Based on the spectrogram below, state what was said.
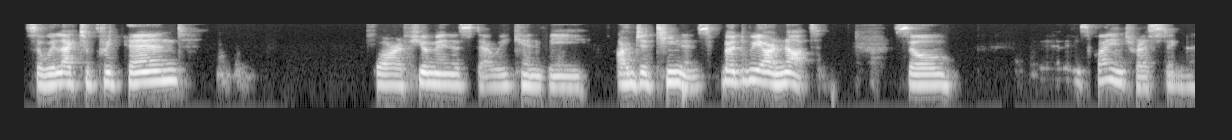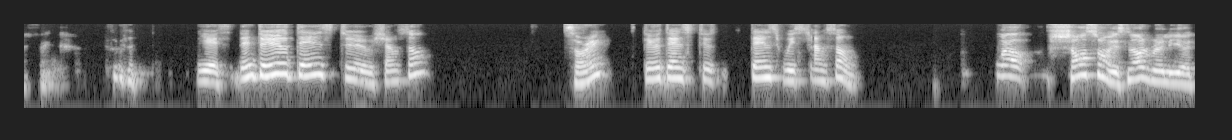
So we like to pretend for a few minutes that we can be Argentinians, but we are not. So it's quite interesting, I think. Yes. Then do you dance to chanson? Sorry? Do you dance to dance with chanson? Well, chanson is not really a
